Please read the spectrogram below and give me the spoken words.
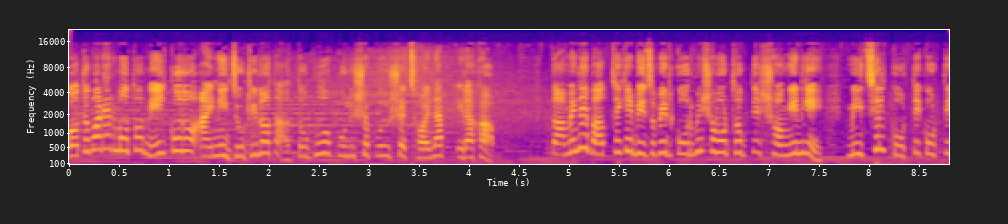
গতবারের মতো নেই কোনো আইনি জটিলতা, তবুও পুলিশে পুলিশে ছয় লাখ এলাকা। তামিলে বাদ থেকে বিজেপির কর্মী সমর্থকদের সঙ্গে নিয়ে মিছিল করতে করতে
